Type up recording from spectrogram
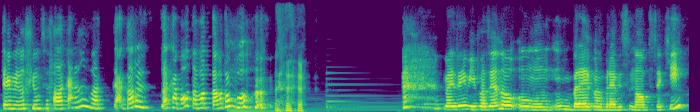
termina o filme você fala, caramba, agora acabou, tava, tava tão bom. Mas enfim, fazendo um, um breve, uma breve sinopse aqui.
